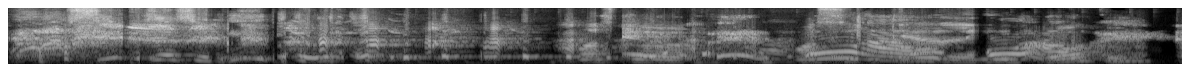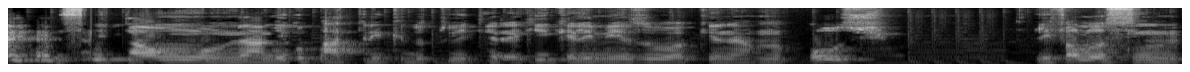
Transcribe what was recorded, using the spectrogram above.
Simples assim. Posso, posso ir Uau, além um pouco citar um meu amigo Patrick do Twitter aqui, que ele me zoou aqui no post. Ele falou assim:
